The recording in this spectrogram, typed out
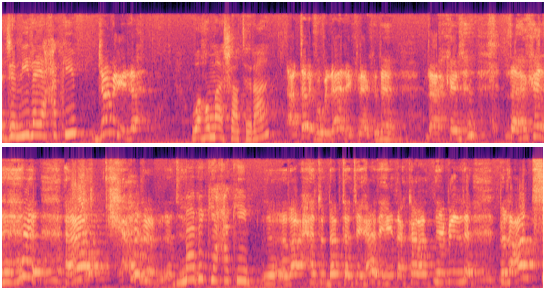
أليست جميلة يا حكيم؟ جميلة وهما شاطران؟ أعترف بذلك لكن لكن لكن ما بك يا حكيم؟ رائحة النبتة هذه ذكرتني بال... بالعطس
